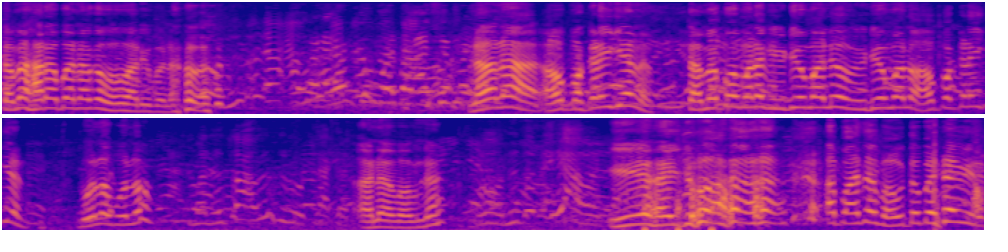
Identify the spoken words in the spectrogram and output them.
તમે હારા બનાવો કે બહુ સારી બનાવો? ના ના, હવે પકડાઈ ગયા ને. તમે કહો, મને વિડીયોમાં લ્યો, વિડીયોમાં લો હવે પકડાઈ ગયા ને. બોલો બોલો. અને બહુ ને એ હઈ જો, આ પાછા બહુ તો બનાવી.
